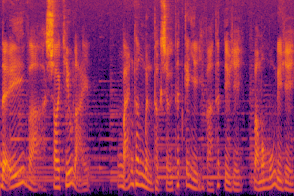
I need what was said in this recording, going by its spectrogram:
để ý và soi chiếu lại bản thân mình thật sự thích cái gì và thích điều gì và mong muốn điều gì.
